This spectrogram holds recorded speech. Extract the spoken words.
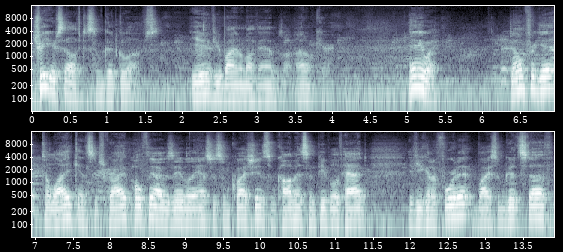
Treat yourself to some good gloves. Even if you're buying them off Amazon. I don't care. Anyway, don't forget to like and subscribe. Hopefully, I was able to answer some questions, some comments some people have had. If you can afford it, buy some good stuff.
